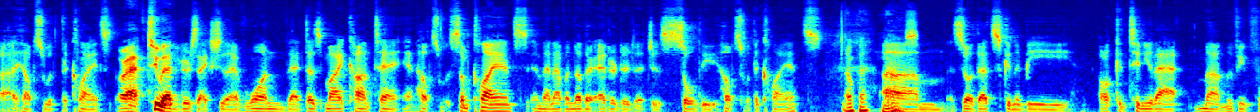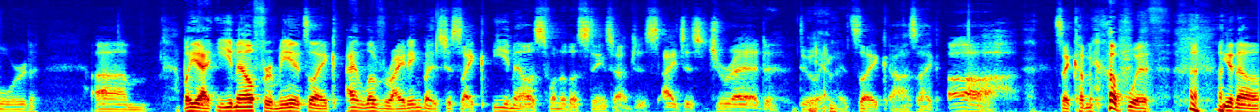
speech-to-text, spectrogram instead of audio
uh, helps with the clients. Or I have two editors actually. I have one that does my content and helps with some clients, and then I have another editor that just solely helps with the clients. Okay. Nice. Um, so that's going to be. I'll continue that uh, moving forward. Um, but yeah, email for me, it's like I love writing, but it's just like email is one of those things I'm just I just dread doing. Yeah. It's like I was like, oh, it's like coming up with, you know,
